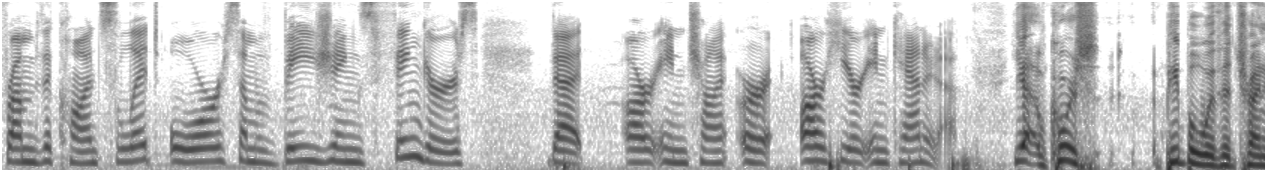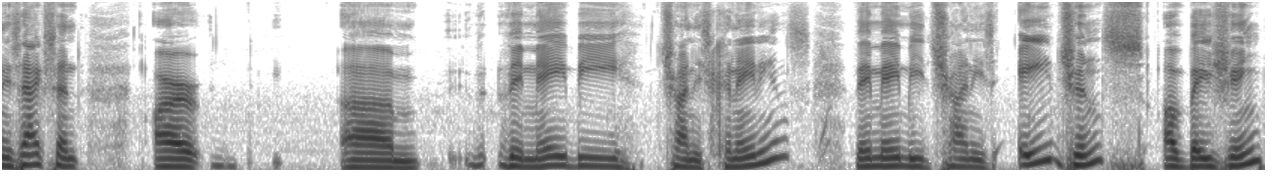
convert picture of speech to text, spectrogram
from the consulate or some of Beijing's fingers that are in China or are here in Canada. Yeah, of course. people with a Chinese accent are um, they may be Chinese Canadians, they may be Chinese agents of Beijing.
